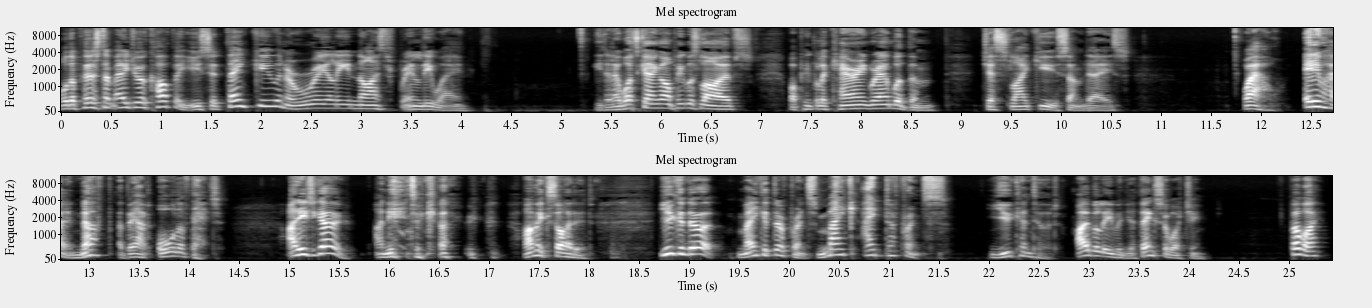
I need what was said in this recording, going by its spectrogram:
Or the person that made you a coffee, you said thank you in a really nice, friendly way. You don't know what's going on in people's lives, what people are carrying around with them, just like you some days. Wow. Anyway, enough about all of that. I need to go. I need to go. I'm excited. You can do it. Make a difference. Make a difference. You can do it. I believe in you. Thanks for watching. Bye bye.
